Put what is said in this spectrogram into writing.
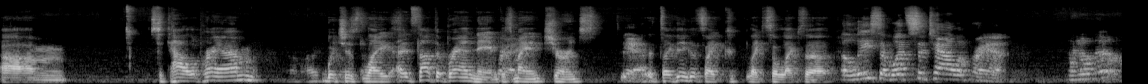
um, citalopram, which is like it's not the brand name because Right. my insurance. Yeah. It's I think it's like like Celexa. Elisa, what's citalopram? I don't know.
